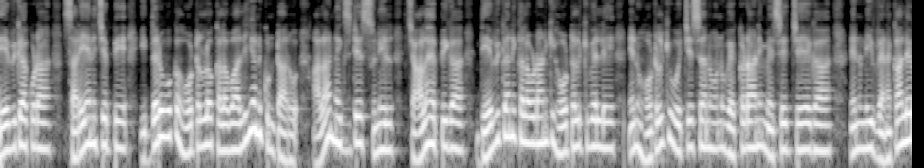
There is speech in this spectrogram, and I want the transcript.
దేవిక కూడా సరే అని చెప్పి ఇద్దరు ఒక హోటల్లో కలవాలి అనుకుంటారు. అలా నెక్స్ట్ డే సునీల్ చాలా హ్యాపీగా దేవికాని కలవడానికి హోటల్కి వెళ్ళి నేను హోటల్కి వచ్చేసాను నువ్వు ఎక్కడా అని మెసేజ్ చేయగా నేను నీ వెనకాలే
